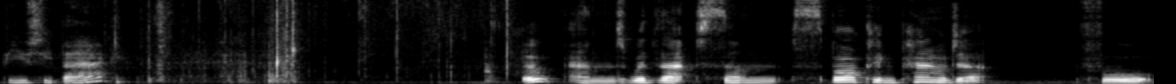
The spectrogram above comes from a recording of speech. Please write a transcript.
beauty bag. Oh, and with that, some sparkling powder for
